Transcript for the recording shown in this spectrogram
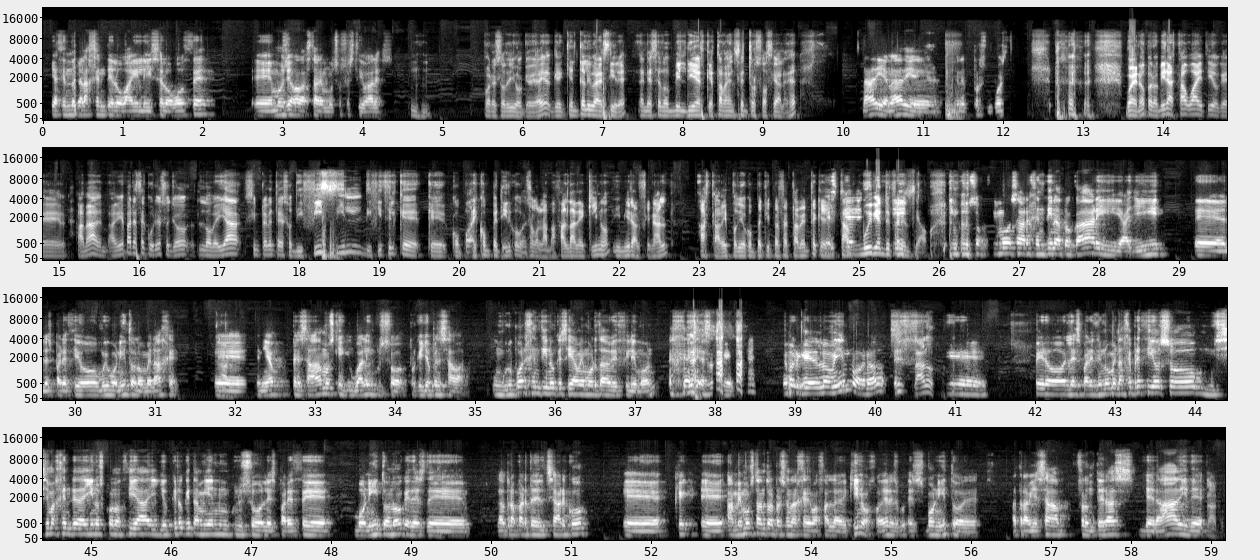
y haciendo que la gente lo baile y se lo goce, eh, hemos llegado a estar en muchos festivales. Por eso digo que, eh, que quién te lo iba a decir, ¿eh? En ese 2010 que estabas en centros sociales, ¿eh? Nadie, nadie, por supuesto. Bueno, pero mira, está guay, tío, que además a mí me parece curioso, yo lo veía simplemente eso, difícil, difícil que, que podáis competir con eso, con la mafalda de Kino, y mira, al final hasta habéis podido competir perfectamente, que Es está que- muy bien diferenciado. Incluso fuimos a Argentina a tocar y allí eh, les pareció muy bonito el homenaje. Eh, tenía, pensábamos que igual incluso, porque yo pensaba, un grupo argentino que se llame Mortadelo y Filemón, porque es lo mismo, ¿no? Claro, Eh, pero les pareció un homenaje precioso, muchísima gente de allí nos conocía y yo creo que también incluso les parece bonito, ¿no? Que desde la otra parte del charco eh, que eh, amemos tanto al personaje de Mafalda de Kino, joder, es, es bonito, eh, atraviesa fronteras de edad y de, claro.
